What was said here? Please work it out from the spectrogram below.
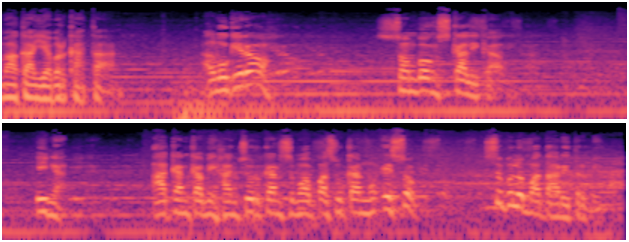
Maka ia berkata, Al-Mughirah, sombong sekali kau. Ingat, akan kami hancurkan semua pasukanmu esok sebelum matahari terbit.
